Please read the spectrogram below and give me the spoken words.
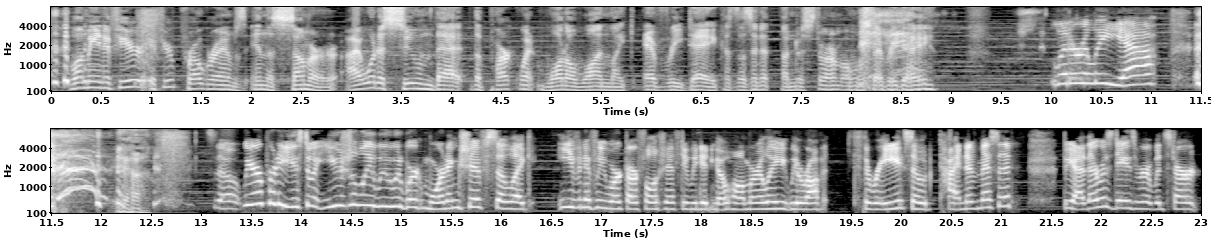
well, I mean, if your if your program's in the summer, I would assume that the park went 101 like every day because doesn't it thunderstorm almost every day? Literally, yeah. yeah. So we were pretty used to it. Usually we would work morning shifts, so like even if we worked our full shift and we didn't go home early, we were off at three, so kind of miss it. But yeah, there was days where it would start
